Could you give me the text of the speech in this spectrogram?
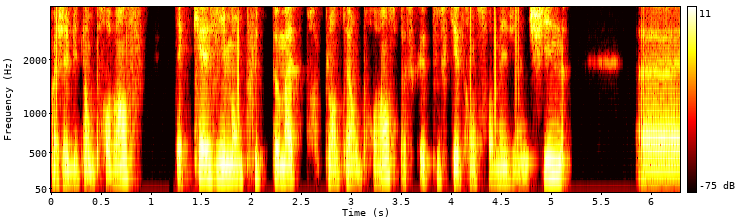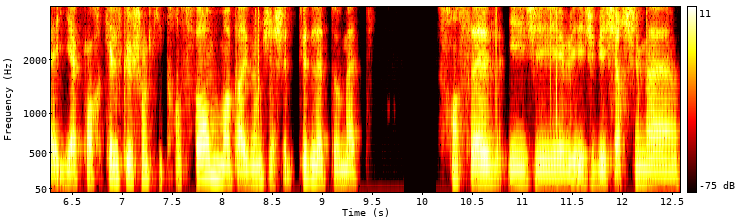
moi j'habite en province il y a quasiment plus de tomates plantées en Provence parce que tout ce qui est transformé vient de Chine. Euh, il y a encore quelques champs qui transforment. Moi, par exemple, j'achète que de la tomate française et, je vais chercher ma,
